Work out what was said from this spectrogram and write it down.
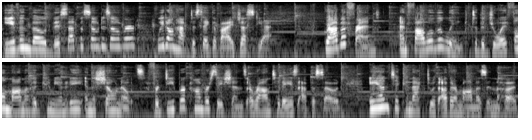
Even though this episode is over, we don't have to say goodbye just yet. Grab a friend and follow the link to the Joyful Mamahood community in the show notes for deeper conversations around today's episode and to connect with other mamas in the hood.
